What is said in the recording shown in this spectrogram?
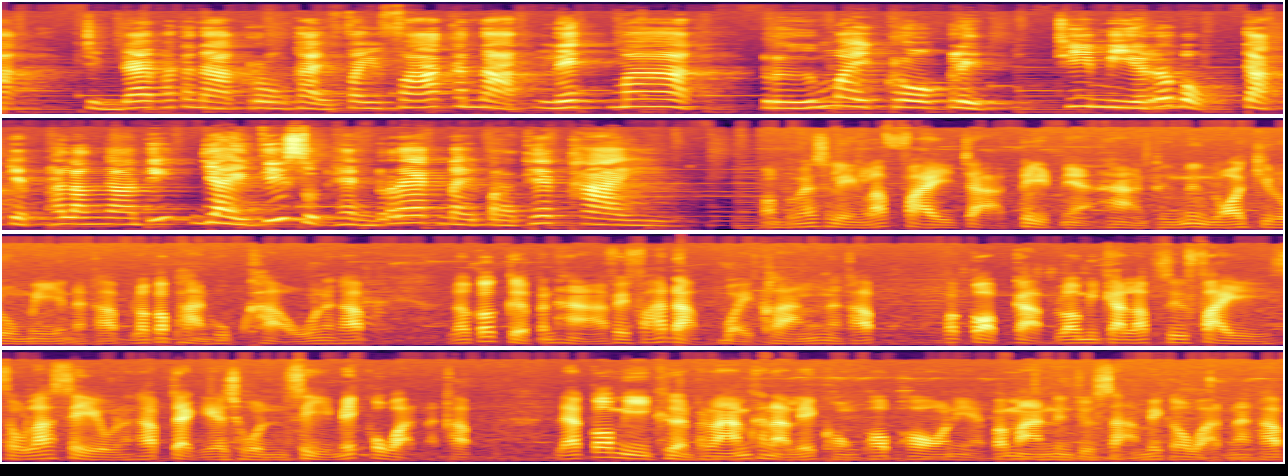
ค จึงได้พัฒนาโครงข่ายไฟฟ้าขนาดเล็กมาก หรือไมโครกริดที่มีระบบกักเก็บพลังงานที่ใหญ่ที่สุดแห่งแรกในประเทศไทยอำเภอแม่เสลียงรับไฟจากกริดเนี่ยห่างถึง 100 กิโลเมตรนะครับแล้วก็ผ่านหุบเขานะครับแล้วก็เกิดปัญหาไฟฟ้าดับบ่อยครั้งนะครับ ประกอบกับเรามีการรับซื้อไฟโซลาร์เซลล์นะครับจากเอกชน 4 เมกะวัตต์นะครับแล้วก็มีเขื่อนพลังน้ำขนาดเล็กของพอพอเนี่ยประมาณ 1.3 เมกะวัตต์นะครับ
